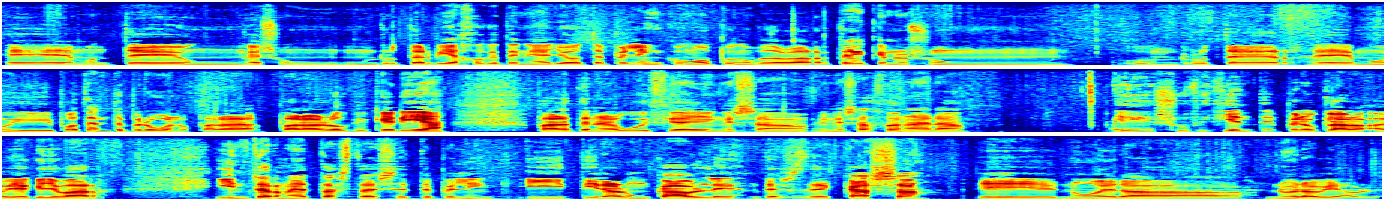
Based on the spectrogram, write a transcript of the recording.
Eh, monté un, es un, router viejo que tenía yo, TP-Link, con OpenWRT, que no es un, un router eh, muy potente, pero bueno, para, para, lo que quería, para tener wifi ahí en esa, en esa zona era eh, suficiente. Pero claro, había que llevar internet hasta ese TP-Link y tirar un cable desde casa no, era, no era viable.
